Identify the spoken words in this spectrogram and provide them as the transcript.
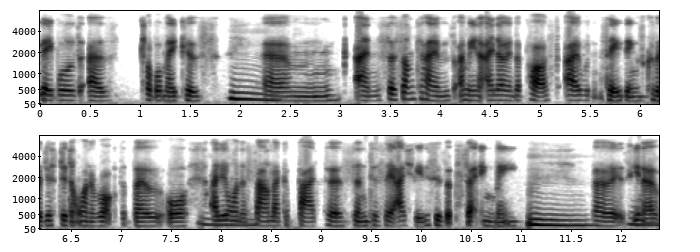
labelled as troublemakers. Mm. Um, and so sometimes, I mean, I know in the past I wouldn't say things because I just didn't want to rock the boat or I didn't want to Mm. sound like a bad person to say, actually, this is upsetting me. So it's, you know,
